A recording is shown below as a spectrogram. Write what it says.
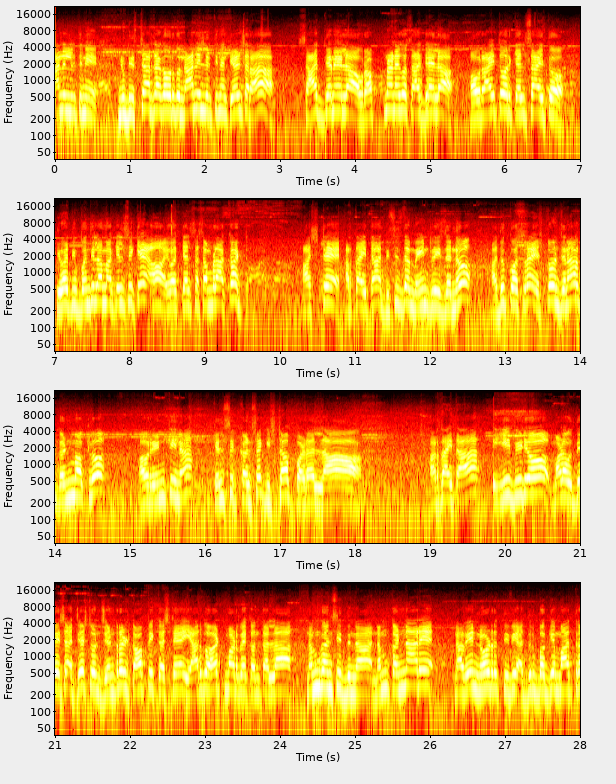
ನಾನು ಇರ್ತೀನಿ ನೀವು ಡಿಸ್ಚಾರ್ಜ್ ಆಗೋವರೆಗೂ ನಾನು ಇರ್ತೀನಿ ಅಂತ ಹೇಳ್ತಾರಾ? ಸಾಧ್ಯನೇ ಇಲ್ಲ. ಅವ್ರ ಅಪ್ಪಣೆಗೂ ಸಾಧ್ಯ ಇಲ್ಲ. ಅವ್ರಾಯ್ತು ಅವ್ರ ಕೆಲಸ ಆಯ್ತು. ಇವತ್ತು ನೀವು ಬಂದಿಲ್ಲಮ್ಮ ಕೆಲಸಕ್ಕೆ? ಹಾಂ ಇವತ್ತು ಕೆಲಸ ಸಂಬಳ ಕಟ್. ಅಷ್ಟೇ ಅರ್ಥ ಆಯ್ತಾ? This is the main reason ಅದಕ್ಕೋಸ್ಕರ ಎಷ್ಟೊಂದು ಜನ ಗಂಡು ಮಕ್ಕಳು ಅವ್ರ ಹೆಂಡ್ತಿನ ಕೆಲ್ಸಕ್ಕೆ ಕಳ್ಸೋಕ್ಕೆ ಇಷ್ಟಪಡಲ್ಲ. ಅರ್ಥ ಆಯ್ತಾ? ಈ ವಿಡಿಯೋ ಮಾಡೋ ಉದ್ದೇಶ ಜಸ್ಟ್ ಒಂದು ಜನರಲ್ ಟಾಪಿಕ್ ಅಷ್ಟೇ. ಯಾರಿಗೂ ಹರ್ಟ್ ಮಾಡ್ಬೇಕಂತಲ್ಲ. ನಮ್ಗನ್ಸಿದ್ದನ್ನ ನಮ್ಮ ಕಣ್ಣಾರೆ ನಾವೇನು ನೋಡಿರ್ತೀವಿ, ಅದ್ರ ಬಗ್ಗೆ ಮಾತ್ರ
